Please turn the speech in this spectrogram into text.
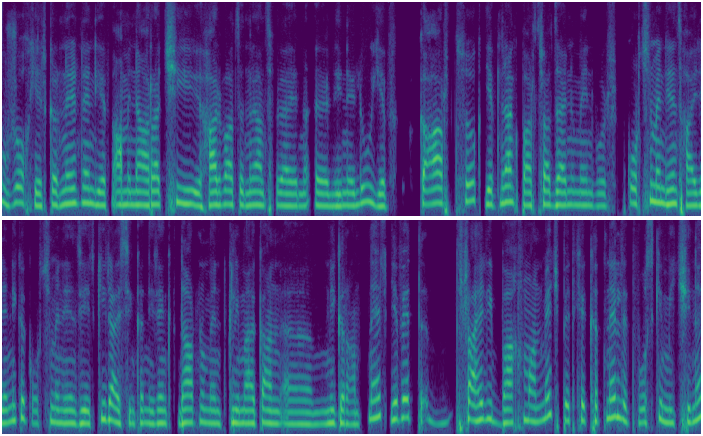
տուժող երկրներն են եւ ամենաառաջի հարվածը նրանց վրա է լինելու եւ կա արդյոք եւ նրանք բարձրաձայնում են որ կորցնում են իրենց հայրենիքը, կորցնում են իրենց երկիրը, այսինքն իրենք դառնում են կլիմայական միգրանտներ եւ այդ շահերի բախման մեջ պետք է գտնել այդ ոսկի միջինը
